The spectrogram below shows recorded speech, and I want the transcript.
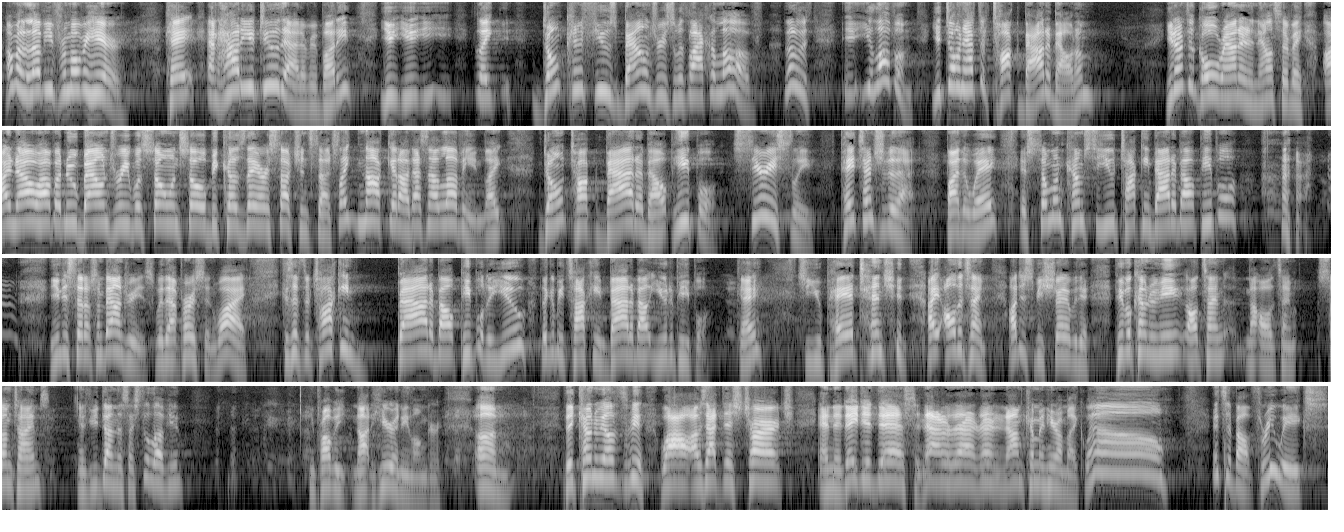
I'm going to love you from over here. Okay? And how do you do that, everybody? You, you, you, like, don't confuse boundaries with lack of love. In other words, you love them. You don't have to talk bad about them. You don't have to go around and announce everybody, I now have a new boundary with so and so because they are such and such. Like, knock it off. That's not loving. Like, don't talk bad about people. Seriously. Pay attention to that. By the way, if someone comes to you talking bad about people, you need to set up some boundaries with that person. Why? Because if they're talking bad about people to you, they're going to be talking bad about you to people. Okay? So you pay attention. I, all the time. I'll just be straight up with you. People come to me all the time, not all the time, sometimes. And if you've done this, I still love you. You're probably not here any longer. Um, they come to me all the time. Wow, I was at this church and then they did this and that, that, and now I'm coming here. I'm like, well, it's about three weeks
